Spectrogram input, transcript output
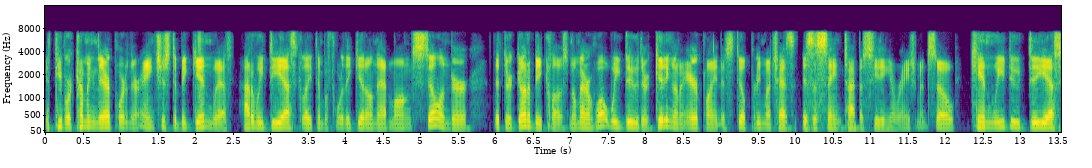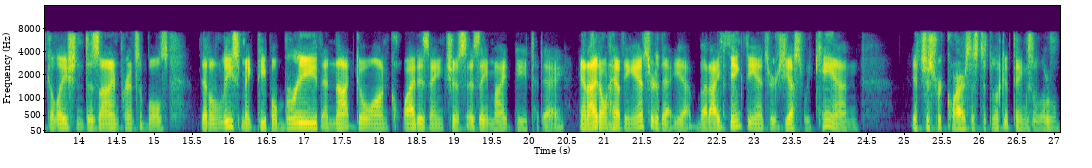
If people are coming to the airport and they're anxious to begin with, how do we de escalate them before they get on that long cylinder that they're going to be close? No matter what we do, they're getting on an airplane that still pretty much has is the same type of seating arrangement. So, can we do de escalation design principles that'll at least make people breathe and not go on quite as anxious as they might be today. And I don't have the answer to that yet, but I think the answer is yes, we can. It just requires us to look at things a little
